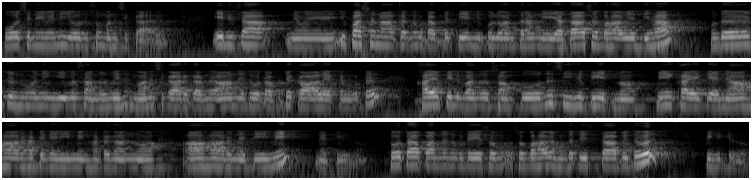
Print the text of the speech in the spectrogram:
පෝෂණය වෙන යෝනිසු මනසිකාරය. ඒ නිසා ඉපශනා කරනකට අප තියෙන්න්නි පුළුවන්තරන්ගේ යථාශ භාවය දිහා හොඳට නුවනින් වීම සඳුම මනසිකාර කරන ආන්‍යතවට අපට කාලයකනකොට කය පිළිබඳව සම්පූර්ණ සීහ පිහිටනවා මේ කය කියන ආහාර හට ගැනීමෙන් හටගන්නවා ආහාර නැතිීමෙන් නැතිවෙනවා. සෝතා පන්නනකට ඒ ස්වභාව හොඳට ස්ථාපිතව පිහිටනවා.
